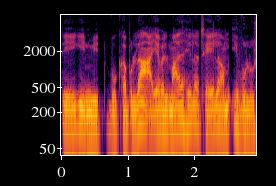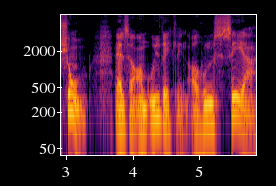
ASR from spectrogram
det er ikke i mit vokabular. Jeg vil meget hellere tale om evolution, altså om udvikling. Og hun ser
